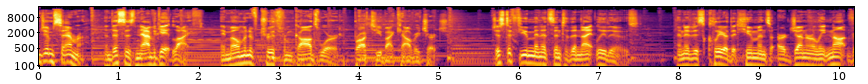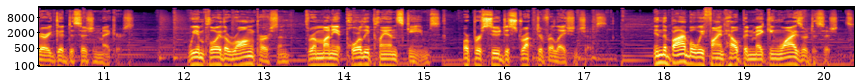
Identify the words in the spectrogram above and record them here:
Jim Samra, and this is Navigate Life, a moment of truth from God's Word brought to you by Calvary Church. Just a few minutes into the nightly news, and it is clear that humans are generally not very good decision makers. We employ the wrong person, throw money at poorly planned schemes, or pursue destructive relationships. In the Bible, we find help in making wiser decisions.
